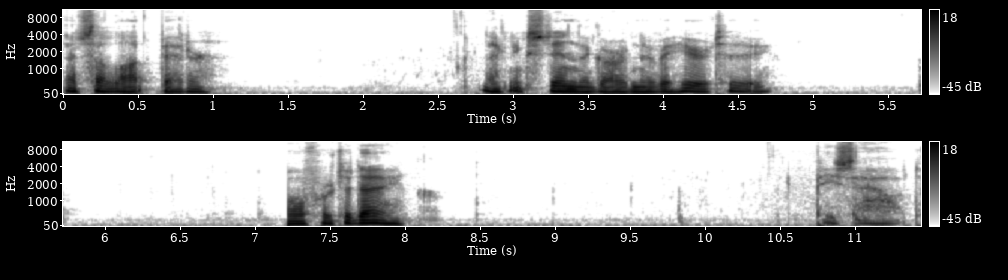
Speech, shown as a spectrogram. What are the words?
that's a lot better. I can extend the garden over here too. All for today. Peace out.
